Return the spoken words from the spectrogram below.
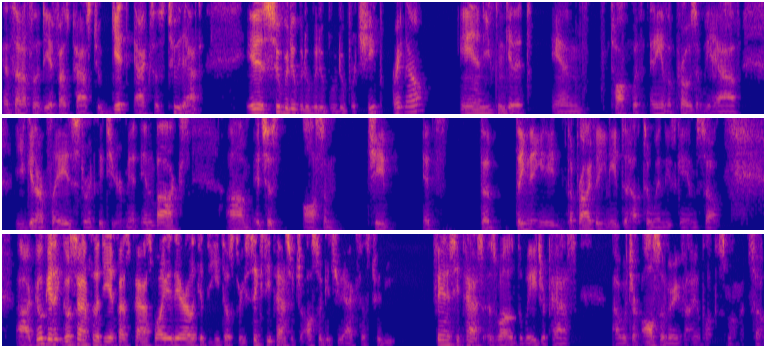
and sign up for the DFS pass to get access to that. It is super duper duper duper duper cheap right now, and you can get it and talk with any of the pros that we have. You get our plays directly to your inbox. Um, it's just awesome, cheap. It's the thing that you need, the product that you need to help to win these games. So uh, go get it. Go sign up for the DFS pass. While you're there, look at the Ethos 360 pass, which also gets you access to the fantasy pass as well as the wager pass, uh, which are also very valuable at this moment. So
